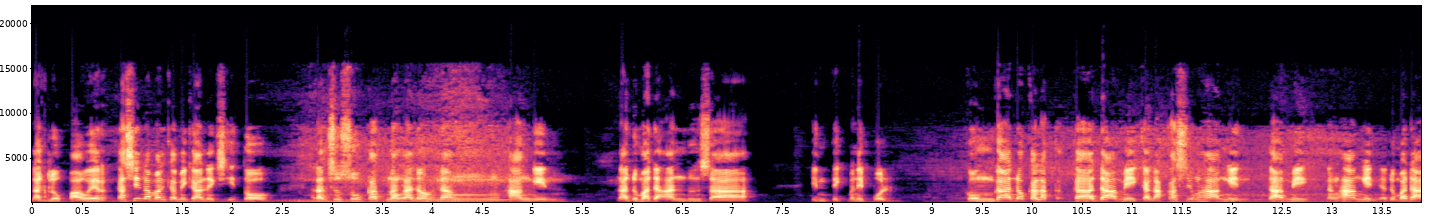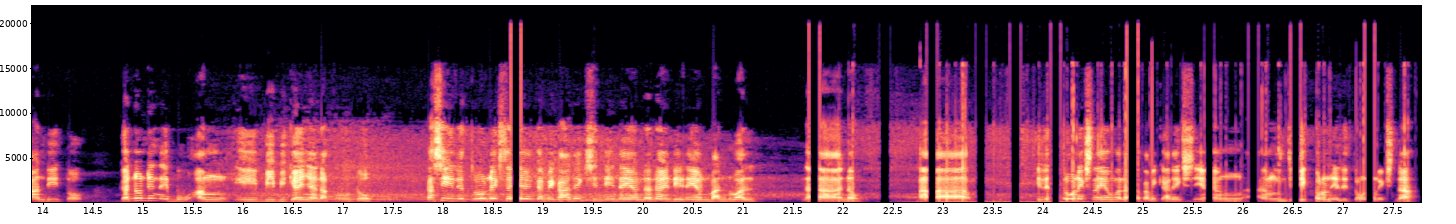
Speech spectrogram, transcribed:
nag low power. Kasi naman ka mechanics ito nagsusukat ng ano ng hangin na dumadaan dun sa intake manifold kung gaano kalak- kadami, kalakas yung hangin, dami ng hangin na dumadaan dito, ganun din ibu ang ibibigay niya na krudo. Kasi electronics na yun ka mechanics, hindi na yun, ano, hindi na yun manual na ano, ah, electronics na yung ano, ka mechanics, yung ang injector electronics na.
